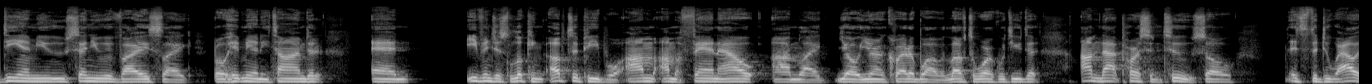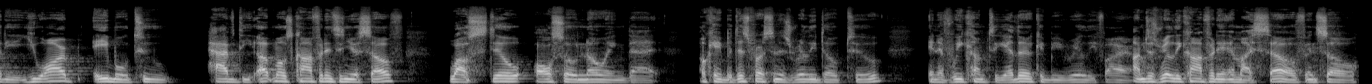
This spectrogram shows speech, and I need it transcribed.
DM you, send you advice, like, bro, hit me anytime. And even just looking up to people, I'm I'm a fan out. I'm like, yo, you're incredible. I would love to work with you. I'm that person too. So it's the duality. You are able to have the utmost confidence in yourself while still also knowing that, okay, but this person is really dope too. And if we come together, it could be really fire. I'm just really confident in myself. And so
